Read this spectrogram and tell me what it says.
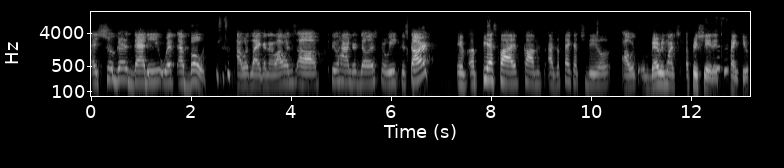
a sugar daddy with a boat. I would like an allowance of $200 per week to start. If a PS5 comes as a package deal, I would very much appreciate it. Thank you.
